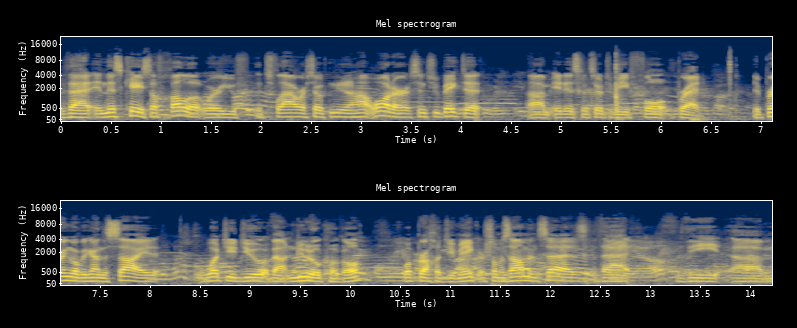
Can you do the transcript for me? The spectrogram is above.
That in this case of chalot, where you it's flour soaked in hot water, since you baked it, um, it is considered to be full bread. They bring over here on the side. What do you do about noodle kugel? What bracha do you make? Or Shlomo Zalman says that the um,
